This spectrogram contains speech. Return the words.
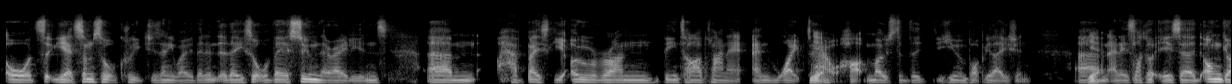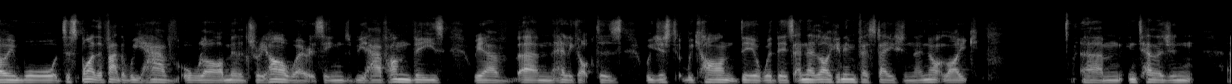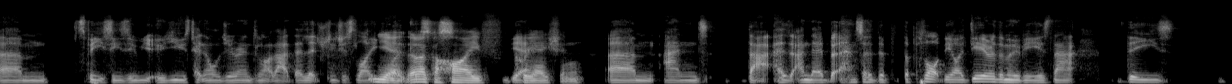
or yeah some sort of creatures anyway they didn't they sort of they assume they're aliens um have basically overrun the entire planet and wiped Yeah. out most of the human population. Um, Yeah. and it's like a, it's an ongoing war despite the fact that we have all our military hardware it seems. We have humvees we have um, helicopters. We just we can't deal with this. And they're like an infestation. They're not like um intelligent um species who, who use technology or anything like that they're literally just like yeah, they're like a hive Yeah. creation. um and that has and they're but- and so the the plot the idea of the movie is that these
